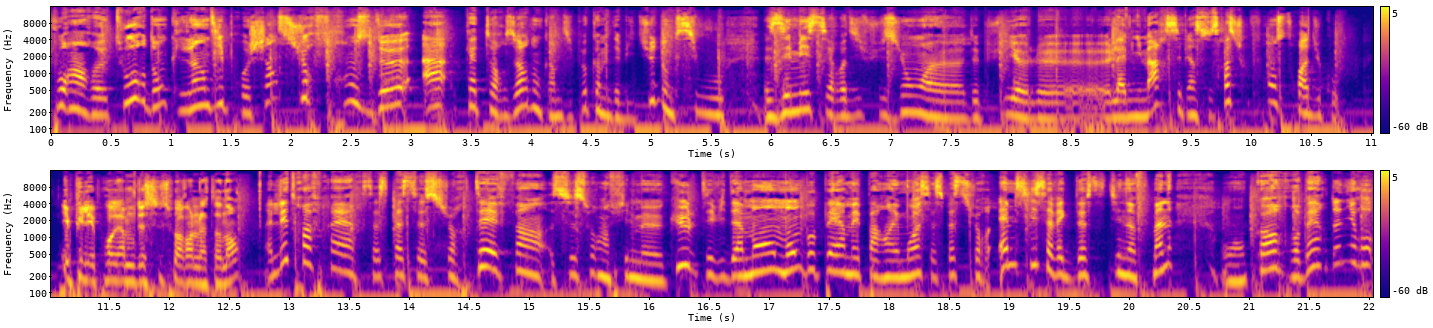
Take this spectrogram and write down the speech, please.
pour un retour donc lundi prochain sur France 2 à 14h donc un petit peu comme d'habitude. Donc si vous aimez ces rediffusions euh, depuis le la mi-mars eh bien ce sera sur France 3 du coup et puis les programmes de ce soir en attendant Les Trois Frères, ça se passe sur TF1. Ce soir, un film culte, évidemment. Mon beau-père, mes parents et moi, ça se passe sur M6 avec Dustin Hoffman ou encore Robert De Niro.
